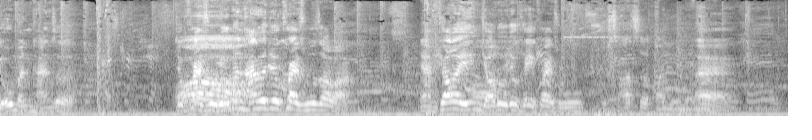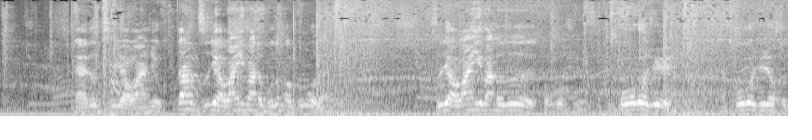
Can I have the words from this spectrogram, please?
油门弹射，就快出。油门弹射就快出，知道吧？你看飘到一定角度就可以快出。刹车滑油门。哎，哎，这直角弯就，但是直角弯一般都不这么过的。直角弯一般都是拖过去，拖过去，拖过去就很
